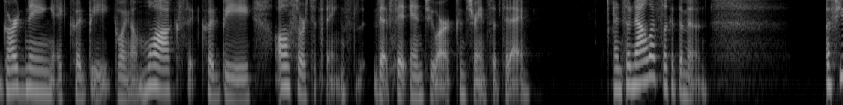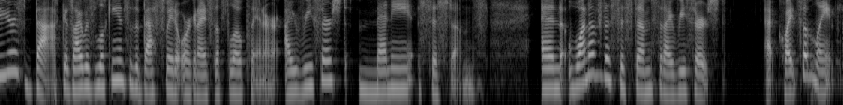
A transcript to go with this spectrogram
gardening, it could be going on walks, it could be all sorts of things that fit into our constraints of today. And so now let's look at the moon. A few years back, as I was looking into the best way to organize the flow planner, I researched many systems and one of the systems that I researched at quite some length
